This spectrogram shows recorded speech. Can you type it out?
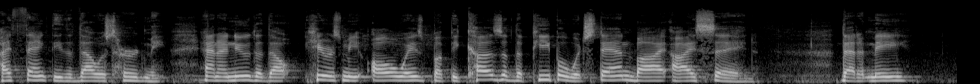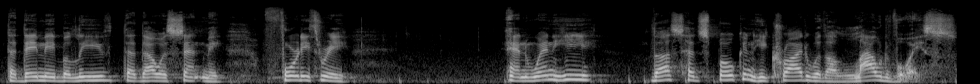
I thank thee that thou hast heard me. And I knew that thou hearest me always, but because of the people which stand by, I said, that it may that they may believe that thou hast sent me. 43 And when he thus had spoken, he cried with a loud voice.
